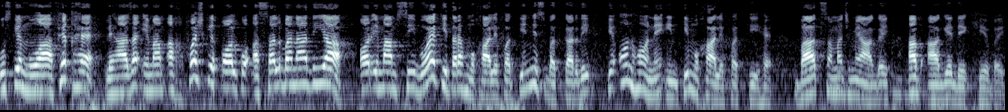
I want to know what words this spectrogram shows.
उसके मुआफिक है। लिहाजा इमाम अखफश के कौल को असल बना दिया और इमाम सीबोए की तरफ़ मुखालिफत की नस्बत कर दी कि उन्होंने इनकी मुखालिफत की है। बात समझ में आ गई। अब आगे देखिए भाई।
